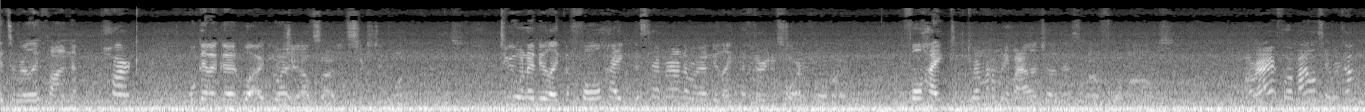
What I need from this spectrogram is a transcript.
It's a really fun park. We'll get a good, what, you want, outside it's 61. do you wanna do like the full hike this time around or we're gonna do like the three to four? Full hike. Full hike. Do you remember how many mileage that is? About four miles. All right, four miles, here we go.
